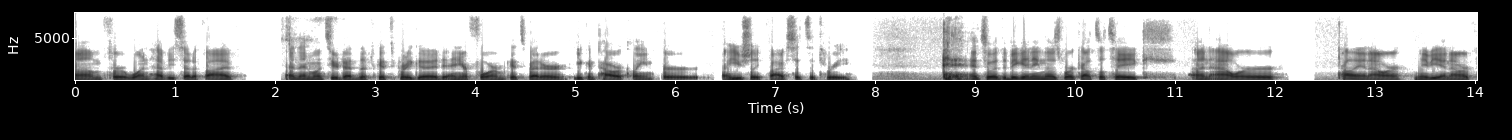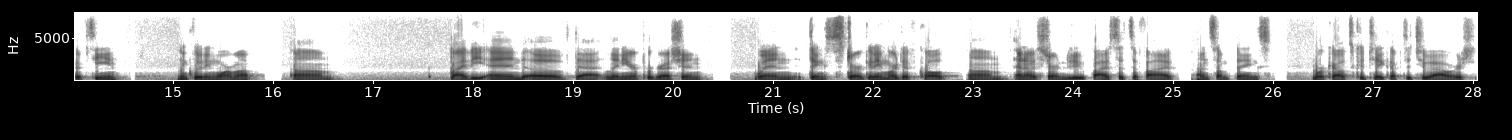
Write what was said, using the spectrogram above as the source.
um, for one heavy set of five. And then once your deadlift gets pretty good and your form gets better, you can power clean for uh, usually five sets of three. and so at the beginning, those workouts will take an hour, probably an hour, maybe an hour 15, including warm up. Um, by the end of that linear progression, when things start getting more difficult, um, and I was starting to do five sets of five on some things, workouts could take up to two hours.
